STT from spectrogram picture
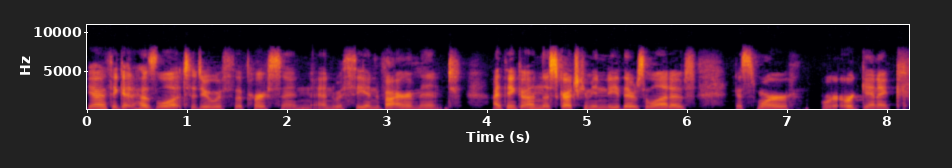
Yeah, I think it has a lot to do with the person and with the environment. I think on the Scratch community, there's a lot of, I guess, more or organic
